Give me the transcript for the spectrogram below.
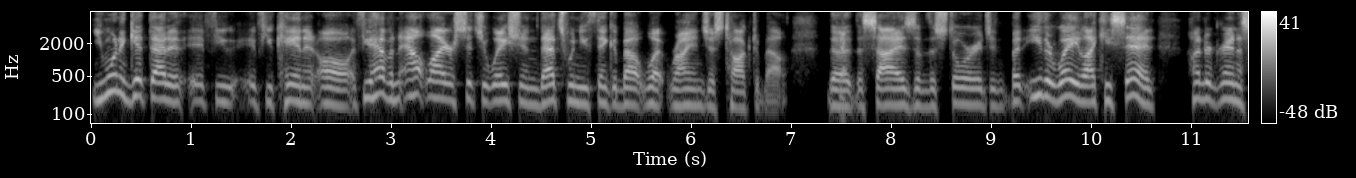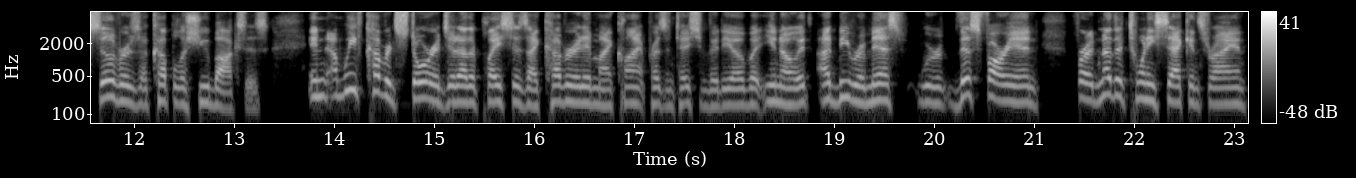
You want to get that if- you if you can at all. If you have an outlier situation, that's when you think about what Ryan just talked about, the the size of the storage and but either way, like he said, 100 grand of silver is a couple of shoe boxes and uh, we've covered storage at other places. I cover it in my client presentation video but you know it, i'd be remiss we're this far in for another 20 seconds ryan.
